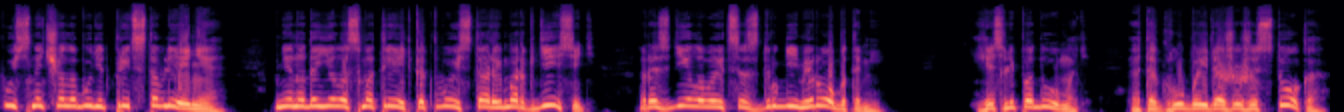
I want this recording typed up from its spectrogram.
«Пусть сначала будет представление. Мне надоело смотреть, как твой старый Марк-10 разделывается с другими роботами. Если подумать, это грубо и даже жестоко.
